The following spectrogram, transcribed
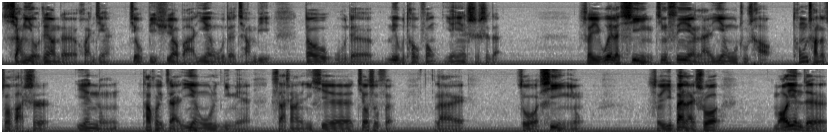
想有这样的环境。就必须要把燕屋的墙壁都捂得密不透风、严严实实的。所以，为了吸引金丝燕来燕屋筑巢，通常的做法是，燕农他会在燕屋里面撒上一些酵素粉，来做吸引用。所以，一般来说，毛燕的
